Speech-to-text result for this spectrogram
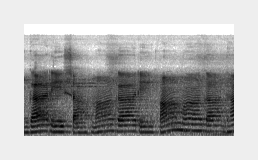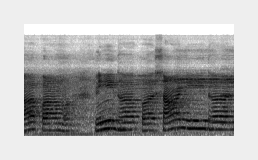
गा रे सा मा गा रे पा मा गा धा पा मा नी धा पा सा नी धा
